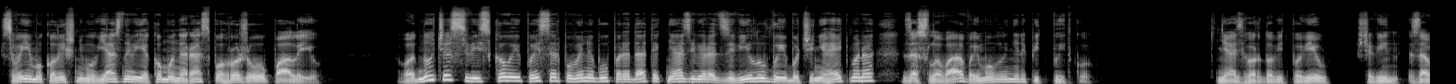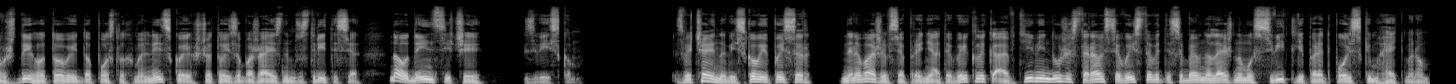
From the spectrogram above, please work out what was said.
своєму колишньому в'язневі, якому не раз погрожував палею. Водночас військовий писар повинен був передати князеві Радзивілу вибачення гетьмана за слова, вимовлені на підпитку. Князь гордо відповів, що він завжди готовий до послу Хмельницького, якщо той забажає з ним зустрітися наодинці чи з військом. Звичайно, військовий писар не наважився прийняти виклик, а втім він дуже старався виставити себе в належному світлі перед польським гетьманом.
